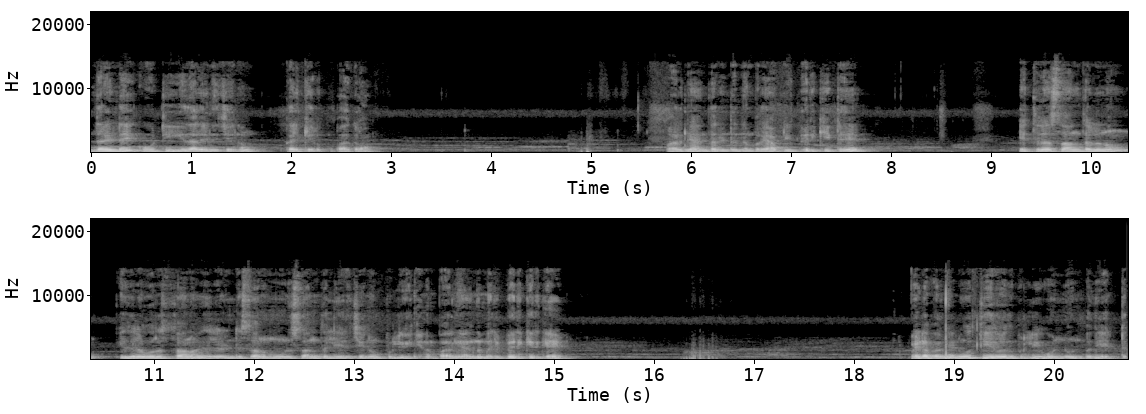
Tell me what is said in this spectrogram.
இந்த ரெண்டையும் கூட்டி இதால் என்ன செய்யணும்? கழிக்கணும். பார்க்கலாம். பாருங்கள் இந்த ரெண்டு நம்பரையும் அப்படியே பெருக்கிட்டு எத்தனை ஸ்தானம் தள்ளணும்? இதில் ஒரு ஸ்தானம் இதில் ரெண்டு ஸ்தானம். மூணு ஸ்தானம் தள்ளி என்ன புள்ளி வைக்கணும். பாருங்கள் இந்த மாதிரி பெருக்கியிருக்கேன் விட பாருங்கள் நூற்றி இருபது புள்ளி ஒன்று ஒன்பது எட்டு.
